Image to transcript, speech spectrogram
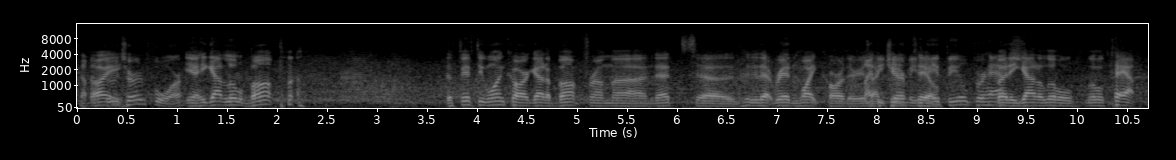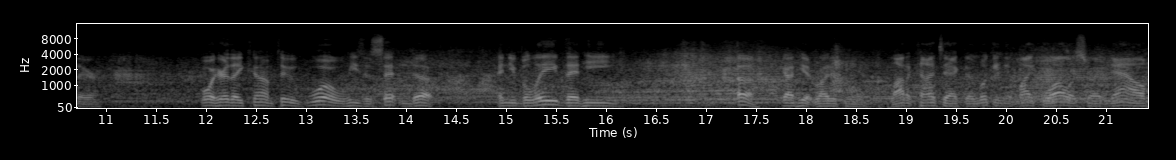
Coming oh, through turn four. Yeah, he got a little bump. the 51 car got a bump from uh, that uh, who that red and white car there is. Might I be Jeremy tell. Mayfield, perhaps. But he got a little little tap there. Boy, here they come too. Whoa, he's a setting duck, and you believe that he uh, got hit right at the end. A lot of contact. They're looking at Mike Wallace right now.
